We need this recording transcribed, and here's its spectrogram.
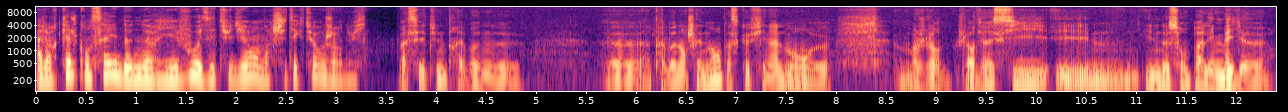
Alors, quel conseil donneriez-vous aux étudiants en architecture aujourd'hui? Bah, C'est une très bonne euh, un très bon enchaînement parce que finalement, euh, moi je leur, je leur, dirais si ils, ne sont pas les meilleurs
